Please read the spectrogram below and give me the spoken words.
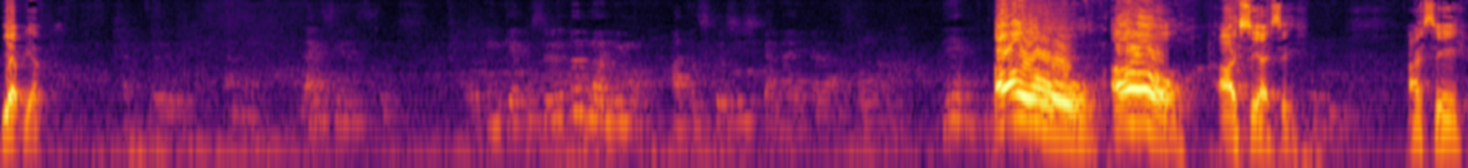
Yep, yep. Oh, oh, I see, I see. I see.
